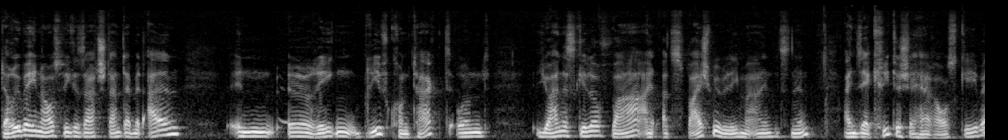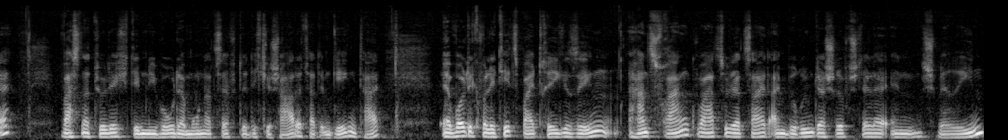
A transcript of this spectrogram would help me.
Darüber hinaus, wie gesagt, stand er mit allen in äh, regen Briefkontakt und Johannes Gilloff war, ein, als Beispiel will ich mal eins nennen, ein sehr kritischer Herausgeber, was natürlich dem Niveau der Monatshefte nicht geschadet hat, im Gegenteil. Er wollte Qualitätsbeiträge sehen. Hans Frank war zu der Zeit ein berühmter Schriftsteller in Schwerin.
